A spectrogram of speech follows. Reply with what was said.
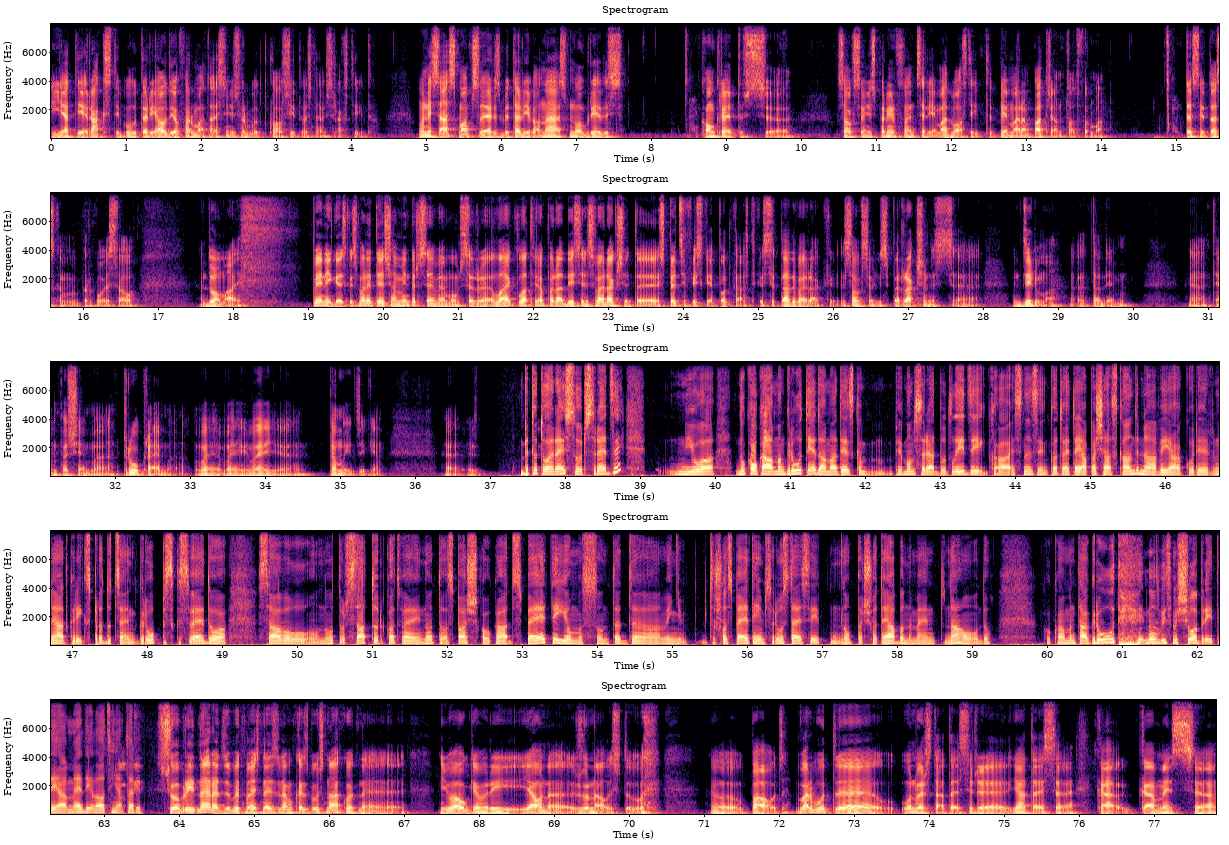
ja tie raksti būtu arī audio formātā, es viņus varbūt klausītos, nevis rakstītu. Un es esmu apsvēris, bet arī vēl neesmu nobriedis konkrētus, uh, sauksim viņus par influenceriem, atbalstīt, piemēram, Patreon platformā. Tas ir tas, kam, par ko es vēl domāju. Vienīgais, kas man tiešām interesē, vai mums ar laiku Latvijā parādīsies vairāk šie specifiskie podkāsti, kas ir tādi vairāk sauksim viņus par rakšanas dziļumā, tādiem jā, tiem pašiem trūkrājiem vai, vai, vai tam līdzīgiem. Bet tu to resursu redzi, Jo nu, kaut kā man grūti iedomāties, ka pie mums varētu būt līdzīgi kā nezinu, kaut vai tajā pašā Skandināvijā, kur ir neatkarīgas producentu grupas, kas veido savu nu, saturu, kaut vai nu, tos pašus kaut kādus pētījumus, un tad uh, viņi šos pētījumus var uztaisīt nu, par šo abonementu naudu. Kaut kā man tā grūti, nu, vismaz šobrīd, tajā mēdīņa lauciņā. Arī... Šobrīd neredzu, bet mēs nezinām, kas būs nākotnē jo aug jau arī jauna žurnālistu paudze. Varbūt uh, universitātēs ir uh, jātaisa, kā, kā mēs uh,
